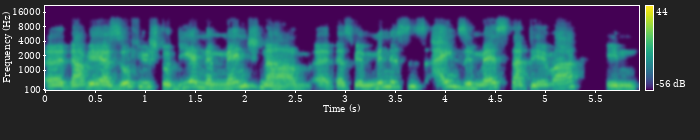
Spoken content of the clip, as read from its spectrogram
äh, da wir ja so viele studierende Menschen haben, äh, dass wir mindestens ein Semesterthema in,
